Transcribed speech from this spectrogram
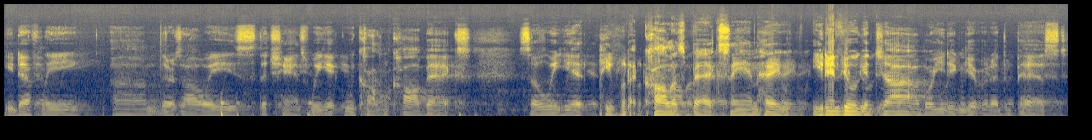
you definitely um, there's always the chance we get we call them callbacks. So we get people that call us back saying hey you didn't do a good job or you didn't get rid of the best.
